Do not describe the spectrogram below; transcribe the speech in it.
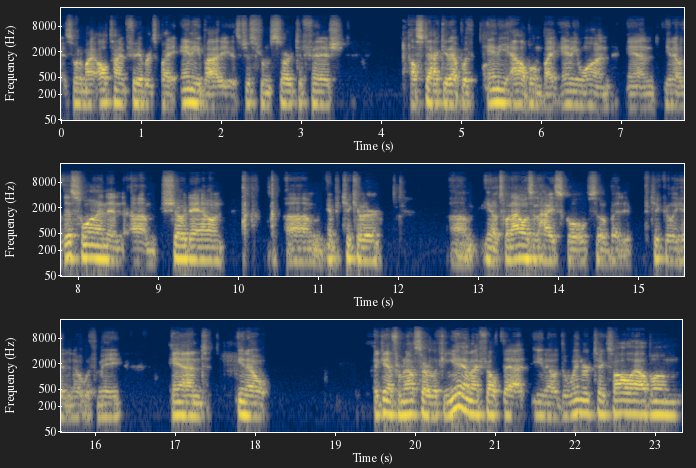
It's one of my all-time favorites by anybody. It's just from start to finish. I'll stack it up with any album by anyone, and you know, this one and um, Showdown, um, in particular. Um, you know, it's when I was in high school, so but it particularly hit a note with me, and you know, again, from an outsider looking in, I felt that, you know, the winner takes all album,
